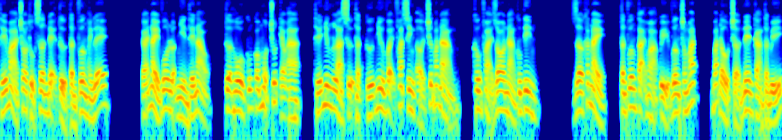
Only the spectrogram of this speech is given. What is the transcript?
thế mà cho thuộc sơn đệ tử tần phương hành lễ. Cái này vô luận nhìn thế nào, tựa hồ cũng có một chút kéo à thế nhưng là sự thật cứ như vậy phát sinh ở trước mắt nàng, không phải do nàng không tin. Giờ khắc này, tần phương tại hỏa quỷ vương trong mắt, bắt đầu trở nên càng thần bí.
